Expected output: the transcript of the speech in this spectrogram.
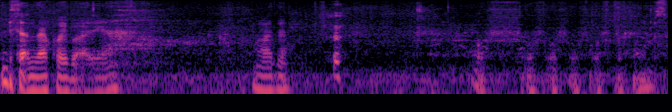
Bir tane daha koy bari ya. Madem. of of of of of bakar mısın?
